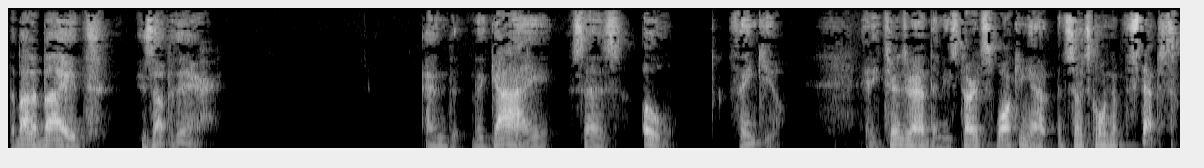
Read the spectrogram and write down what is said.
The balabait is up there. And the guy says, oh, thank you. And he turns around and he starts walking out and starts going up the steps.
